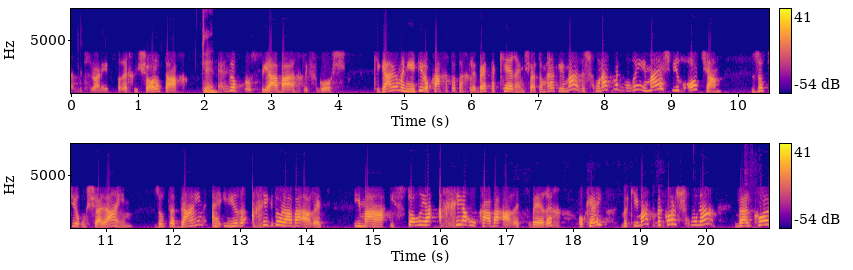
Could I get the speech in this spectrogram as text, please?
כאילו, אני אצטרך לשאול אותך, כן. איזו אוכלוסייה בא לך לפגוש? כי גם אם אני הייתי לוקחת אותך לבית הכרם, שאת אומרת לי, מה, זה שכונת מגורים, מה יש לראות שם? זאת ירושלים. זאת עדיין העיר הכי גדולה בארץ, עם ההיסטוריה הכי ארוכה בארץ בערך, אוקיי? וכמעט בכל שכונה ועל כל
